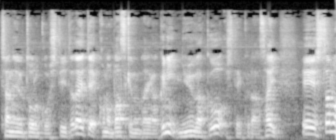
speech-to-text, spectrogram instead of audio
ー、チャンネル登録をしていただいて、このバスケの大学に入学をしてください。えー、下の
